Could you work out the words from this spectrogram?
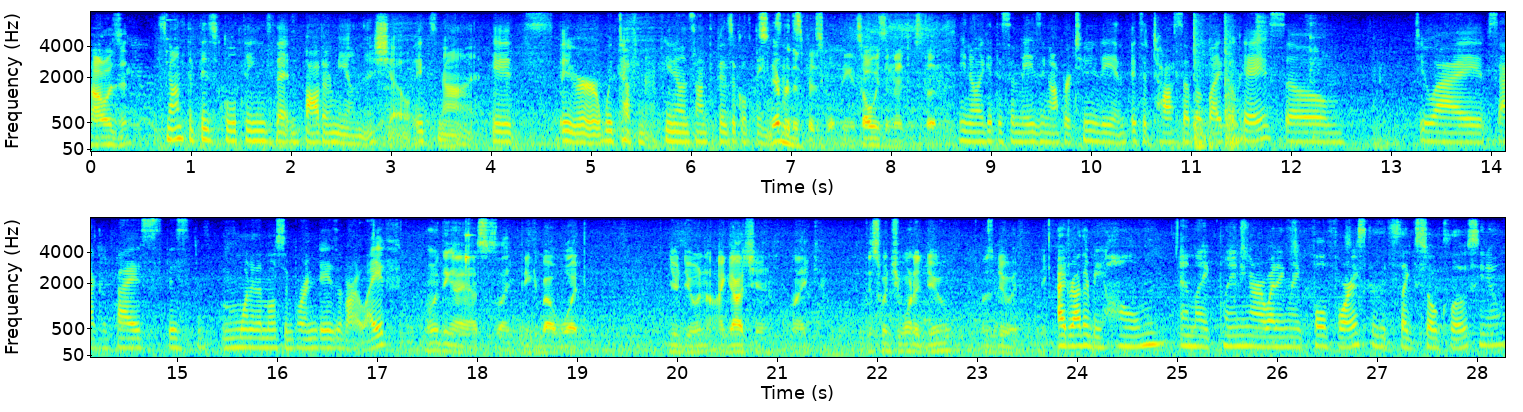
how is it? It's not the physical things that bother me on this show. It's not. It's or with Tough Enough. You know, it's not the physical things. It's never the physical thing. It's always the mental stuff. you know, I get this amazing opportunity, and it's a toss up of like, okay, so do I sacrifice this one of the most important days of our life? The only thing I ask is like think about what you're doing. I got you. Like, this is what you want to do. Let's do it. I'd rather be home and like planning our wedding like full force because it's like so close, you know,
